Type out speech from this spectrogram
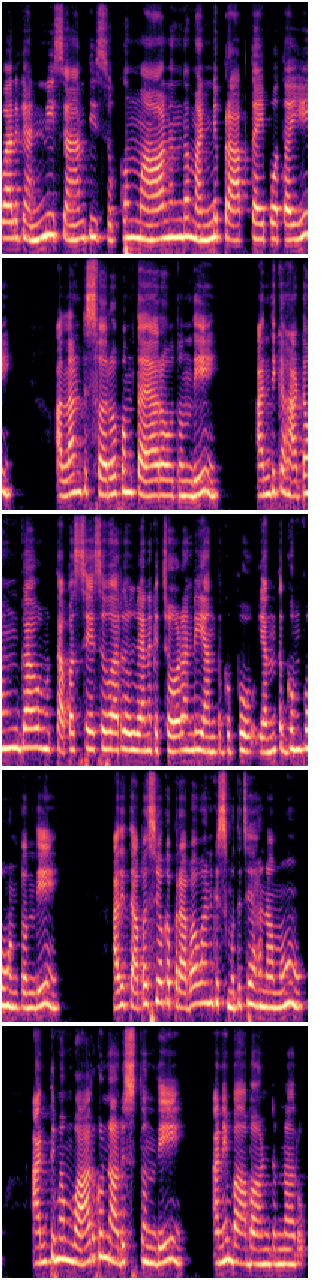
వాళ్ళకి అన్ని శాంతి సుఖం ఆనందం అన్ని ప్రాప్తి అయిపోతాయి అలాంటి స్వరూపం తయారవుతుంది. అందుకే హఠంగా తపస్సు చేసేవారు వెనక చూడండి ఎంత గుంపు ఎంత గుంపు ఉంటుంది. అది తపస్సు యొక్క ప్రభావానికి స్మృతి చిహ్నము. అంతిమం వారుకు నడుస్తుంది అని బాబా అంటున్నారు.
